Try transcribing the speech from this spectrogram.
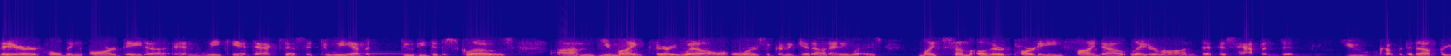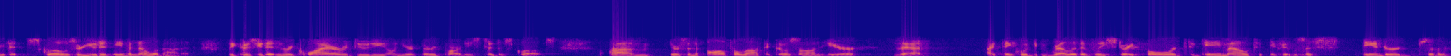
they're holding our data and we can't access it, do we have a duty to disclose? Um, you might very well, or is it going to get out anyways? Might some other party find out later on that this happened and you covered it up or you didn't disclose or you didn't even know about it? Because you didn't require a duty on your third parties to disclose. Um, there's an awful lot that goes on here that I think would be relatively straightforward to game out if it was a standard sort of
